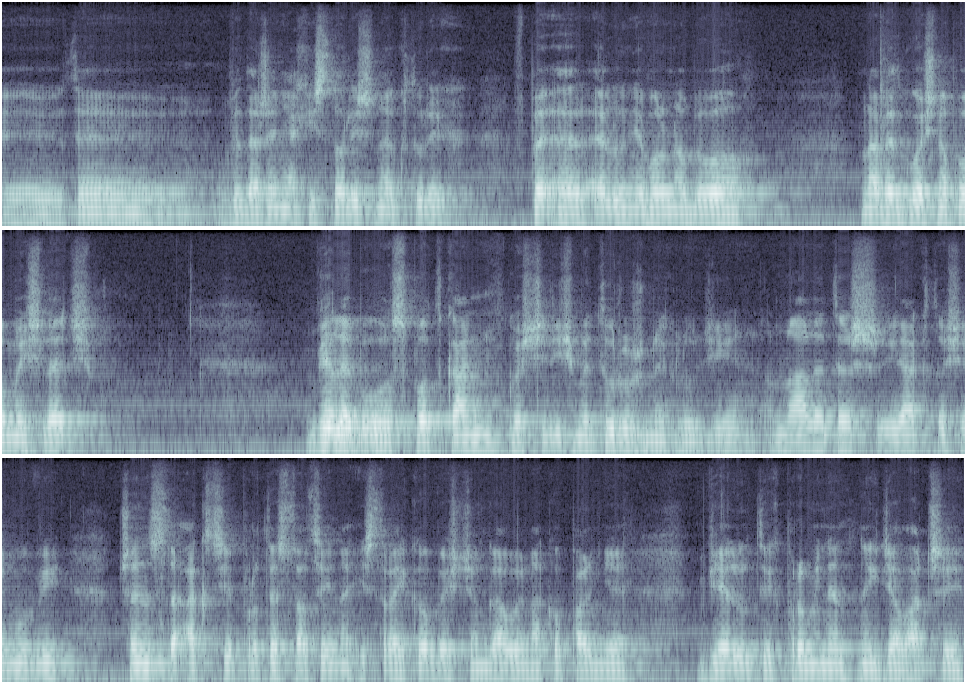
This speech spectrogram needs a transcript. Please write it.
y, te wydarzenia historyczne, o których w PRL-u nie wolno było nawet głośno pomyśleć. Wiele było spotkań, gościliśmy tu różnych ludzi, no ale też, jak to się mówi, częste akcje protestacyjne i strajkowe ściągały na kopalnię wielu tych prominentnych działaczy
